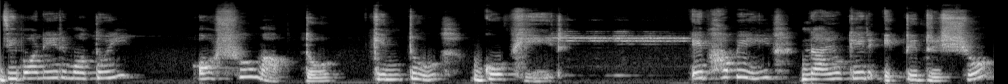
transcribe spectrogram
জীবনের মতোই অসমাপ্ত, কিন্তু গভীর। এভাবেই নায়কের একটি দৃশ্য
